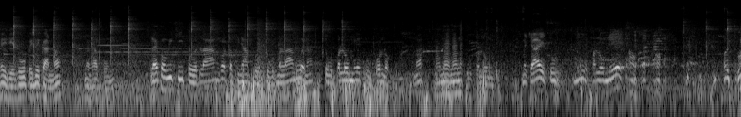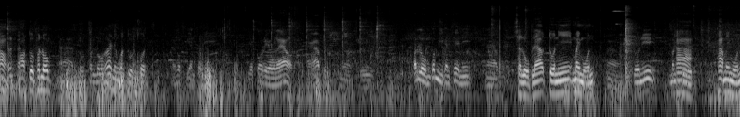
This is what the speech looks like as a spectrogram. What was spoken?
ให้เรียนรู้ไปด้วยกันเนาะนะครับ ผม แล้วก็วิธีเปิดล้างก็ต้องพยายามเปิดตูดมันล้างด้วยนะตูดพัดลมไม่ใช่ตูดคนหรอกเนาะนั่นนั่นนั่นตูดพัดลมไม่ใช่ตูดนี่พัดลมนี้เอ้าเอ้าเอาตูดเอ้าเอาตูดพัดลมอ่าตูดพัดลมเอ้ยหนึ่งวันตูดคน แล้วก็เปลี่ยนตัวนี้เดี๋ยวก็เร็วแล้วนะครับนี่คือพัดลมก็มีกันแค่นี้นะครับสรุปแล้วตัวนี้ไม่หมุนอ่าตัวนี้ มันถ้าคือถ้าไม่หมุน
